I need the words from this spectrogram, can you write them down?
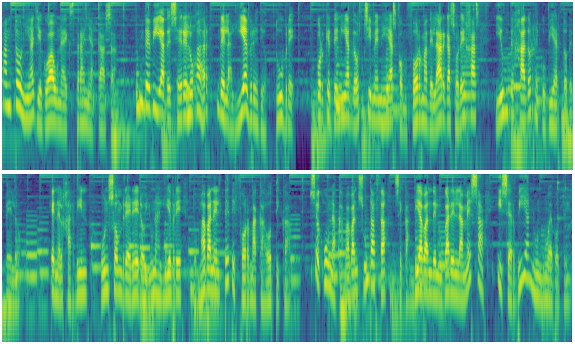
Antonia llegó a una extraña casa. Debía de ser el hogar de la liebre de octubre, porque tenía dos chimeneas con forma de largas orejas y un tejado recubierto de pelo. En el jardín, un sombrerero y una liebre tomaban el té de forma caótica. Según acababan su taza, se cambiaban de lugar en la mesa y servían un nuevo té.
